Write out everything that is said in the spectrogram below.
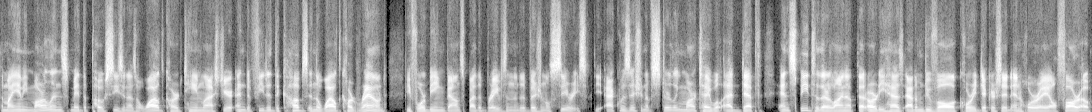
The Miami Marlins made the postseason as a wild card team last year and defeated the Cubs in the wild card round before being bounced by the Braves in the divisional series. The acquisition of Starling Marte will add depth and speed to their lineup that already has Adam Duvall, Corey Dickerson, and Jorge Alfaro.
